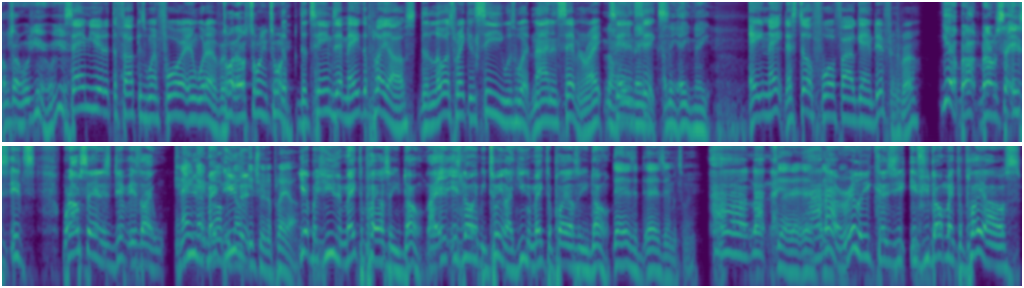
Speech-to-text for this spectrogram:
I'm sorry. What year? What year? Same year that the Falcons went four and whatever. That was twenty twenty. The, the teams that made the playoffs, the lowest ranking seed was what nine and seven, right? No, Ten eight and eight. six, I think eight and eight. eight and eight. That's still a four or five game difference, bro. Yeah, but I, but I'm saying it's it's what I'm saying is different. It's like And you eight and make- you don't either- get you in the playoffs. yeah, but you either make the playoffs or you don't. Like it, it's no in between. Like you can make the playoffs or you don't. There is a, there is in between. Uh, not Yeah, that- nah, that- not really. Because you, if you don't make the playoffs,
